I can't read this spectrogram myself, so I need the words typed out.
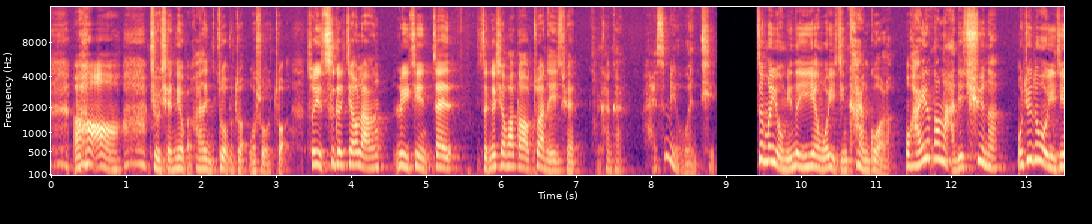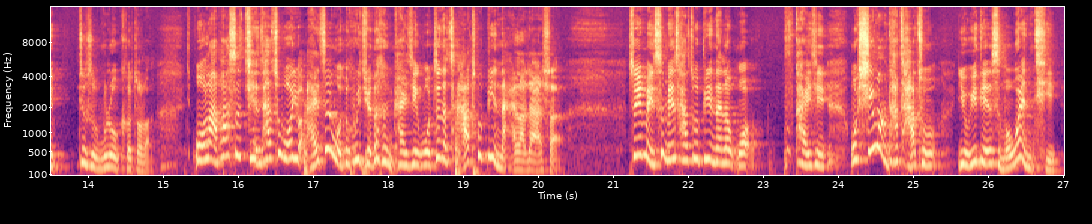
啊啊，九千六百，他说你做不做？我说我做。所以吃个胶囊滤镜，在整个消化道转了一圈，看看还是没有问题。这么有名的医院我已经看过了，我还要到哪里去呢？我觉得我已经就是无路可走了。我哪怕是检查出我有癌症，我都会觉得很开心。我真的查出病来了，这是。所以每次没查出病来了，我不开心。我希望他查出有一点什么问题。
